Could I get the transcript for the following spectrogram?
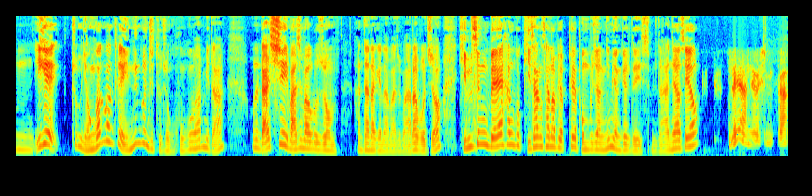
음, 이게 좀 연관관계가 있는 건지도 좀 궁금합니다. 오늘 날씨 마지막으로 좀 간단하게나마 좀 알아보죠. 김승배 한국기상산업협회 본부장님 연결되어 있습니다. 안녕하세요. 네, 안녕하십니까.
